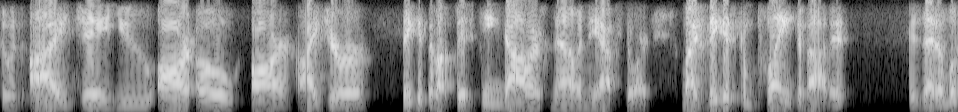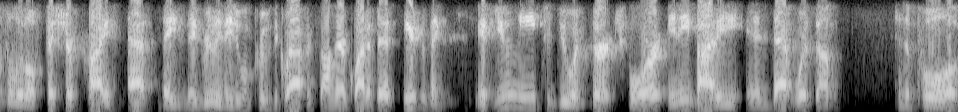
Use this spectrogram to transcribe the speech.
So it's I J U R O R, iJuror. I think it's about fifteen dollars now in the App Store. My biggest complaint about it is that it looks a little Fisher Price esque. They they really need to improve the graphics on there quite a bit. Here's the thing: if you need to do a search for anybody in that was um in the pool of,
